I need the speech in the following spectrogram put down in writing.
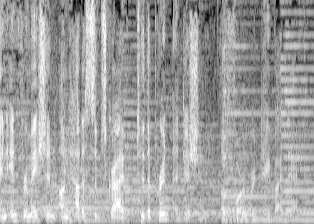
and information on how to subscribe to the print edition of Forward Day by Day.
